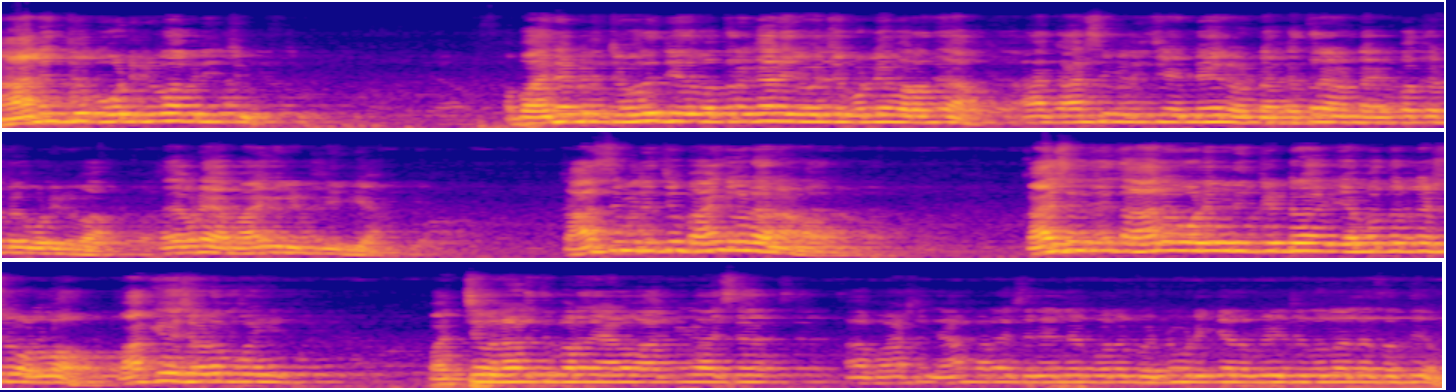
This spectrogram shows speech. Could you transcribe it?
നാലഞ്ച് കോടി രൂപ പിരിച്ചു. അപ്പൊ അതിനെപ്പറ്റി ചോദ്യം ചെയ്ത് പത്രക്കാരെ ചോദിച്ച പുള്ളി പറഞ്ഞ ആ കാശ് പിരിച്ച് എന്റെ കയ്യിലുണ്ട്. എത്രയുണ്ട്? എൺപത്തെട്ട് കോടി രൂപ. അതെവിടെയാ? ബാങ്കിൽ ഇട്ടിരിക്കുക കാശ് പിരിച്ച് ബാങ്കിലിടാനാണോ കാശ് പിരിച്ച് നാല് കോടി പിരിച്ചിട്ട് എൺപത്തെട്ട് ലക്ഷം ഉള്ളോ? ബാക്കി കാശ് എവിടെ പോയി? പച്ച മലയാളത്തിൽ പറഞ്ഞ അയാൾ ബാക്കി കാശ്. ആ ഭാഷ ഞാൻ പറയാൻ ശരിയല്ലേ? പോലെ പെണ്ണു പിടിക്കാൻ ഉപയോഗിച്ചെന്നുള്ളതല്ല സത്യം.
